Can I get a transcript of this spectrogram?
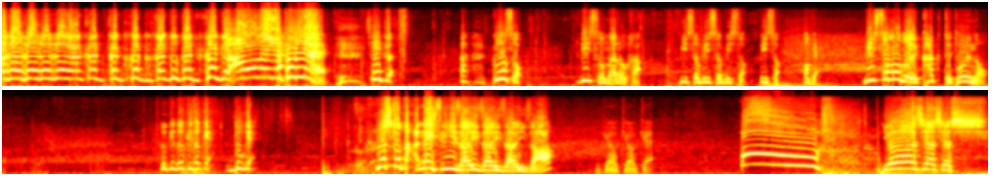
あかんあかんあかんあかん、かく、かく、かく、かく、かく、あ、お前が取れない最悪。あ、ゴースト。ビストになろうか。ビスト、ビスト、ビスト、ビスト。オッケー。ビストモードで角って取るの。どけどけどけ、どけ。よし、取ったナイスいいぞ、いいぞ、いいぞ、いいぞ。オッケー、オッケー、オッケー。よーしよしよし。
